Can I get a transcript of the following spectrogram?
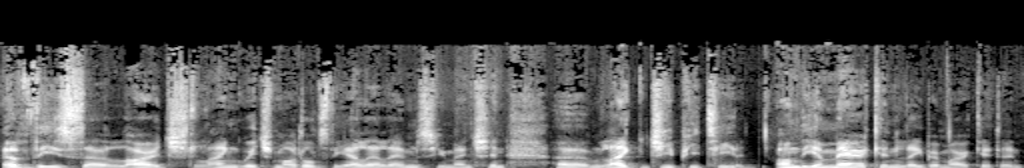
of these uh, large language models, the LLMs you mentioned, um, like GPT, on the American labor market. And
